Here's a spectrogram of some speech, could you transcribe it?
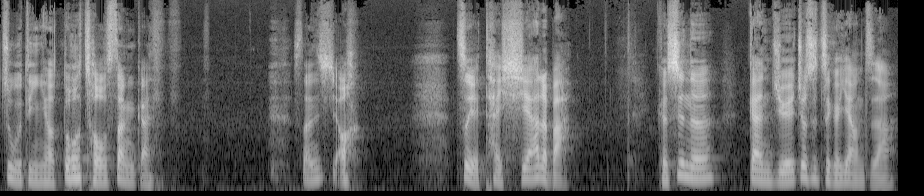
注定要多愁善感。三小，这也太瞎了吧！可是呢，感觉就是这个样子啊。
